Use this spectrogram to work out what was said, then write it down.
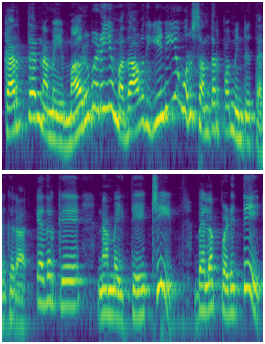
கர்த்தர் நம்மை மறுபடியும் அதாவது இனியும் ஒரு சந்தர்ப்பம் என்று தருகிறார். எதற்கு? நம்மை தேற்றி பலப்படுத்தி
